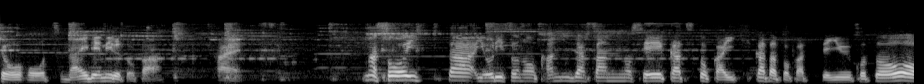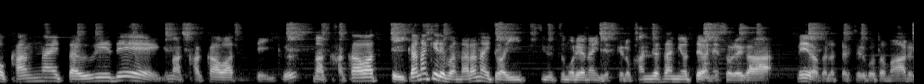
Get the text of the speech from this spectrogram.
情報をつないでみるとか、はい。まあそういったよりその患者さんの生活とか生き方とかっていうことを考えた上で、まあ関わっていく。まあ関わっていかなければならないとは言うつもりはないんですけど、患者さんによってはね、それが迷惑だったりすることもある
